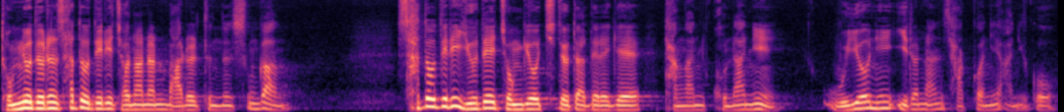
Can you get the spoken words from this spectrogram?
동료들은 사도들이 전하는 말을 듣는 순간 사도들이 유대 종교 지도자들에게 당한 고난이 우연히 일어난 사건이 아니고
